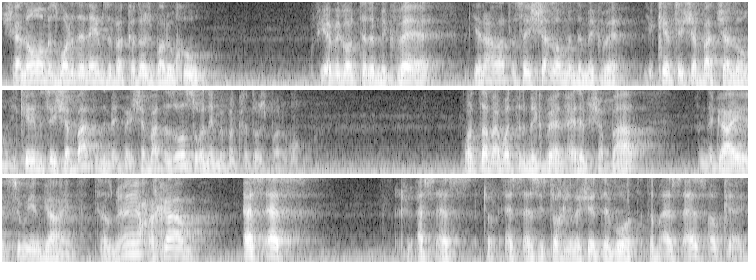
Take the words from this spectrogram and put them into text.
Shalom is one of the names of HaKadosh Baruch Hu. If you ever go to the mikveh, you're not allowed to say Shalom in the mikveh. You can't say Shabbat Shalom. You can't even say Shabbat in the mikveh. Shabbat is also a name of Kadosh Baruch. One time I went to the mikveh on Erev Shabbat, and the guy, a Syrian guy, tells me, hey, Hakam, SS. SS. SS, he's talking to Tevot. SS, okay.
